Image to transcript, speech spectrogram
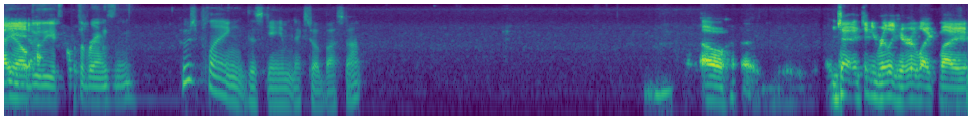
I- yeah, I'll do the explosive rounds then. Who's playing this game next to a bus stop? Oh, uh, can, can you really hear like my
